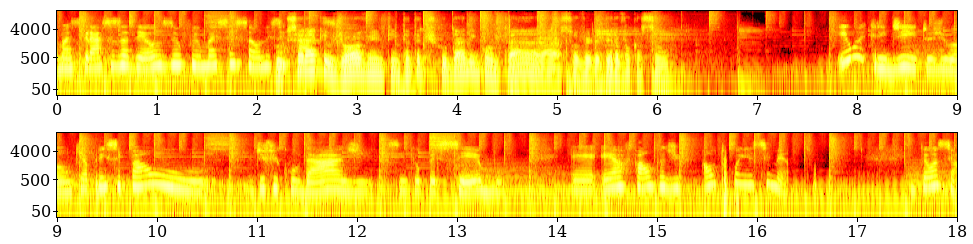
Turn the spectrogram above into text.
mas graças a Deus eu fui uma exceção nesse Por que caso. será que o jovem tem tanta dificuldade em encontrar a sua verdadeira vocação? Eu acredito, João, que a principal dificuldade, assim que eu percebo, é, é a falta de autoconhecimento. Então, assim, ó,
